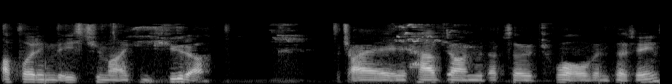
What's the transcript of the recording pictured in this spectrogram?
uploading these to my computer, which I have done with episode 12 and 13.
